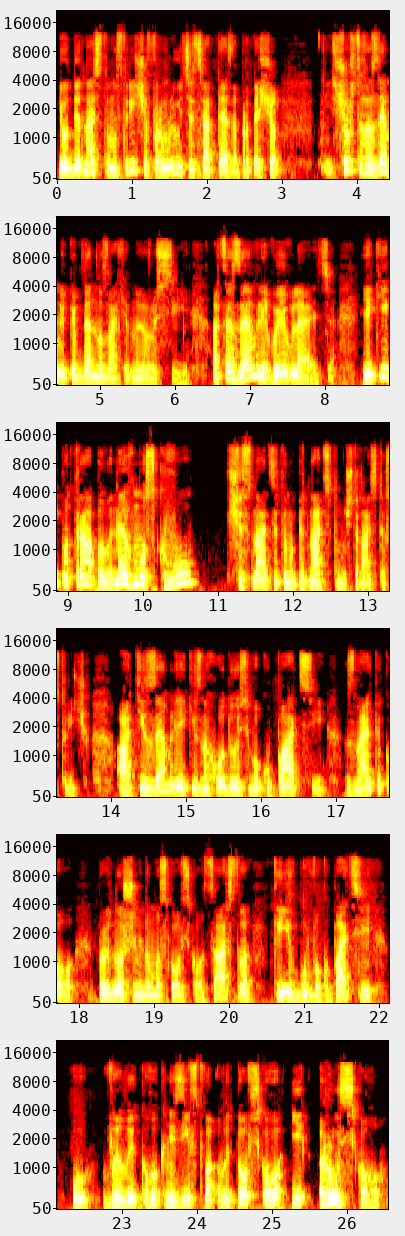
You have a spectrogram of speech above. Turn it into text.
І у 19 сторіччі формулюється ця теза про те, що що ж це за землі південно-західної Росії? А це землі, виявляється, які потрапили не в Москву в 16, 15, 14 сторіччях, а ті землі, які знаходились в окупації. Знаєте кого? По відношенню до Московського царства Київ був в окупації у Великого князівства Литовського і Руського.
